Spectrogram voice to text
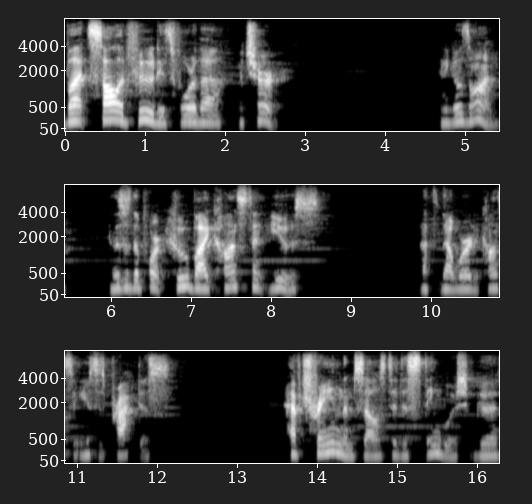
But solid food is for the mature. And he goes on. And this is the point who by constant use, that's that word, constant use is practice, have trained themselves to distinguish good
